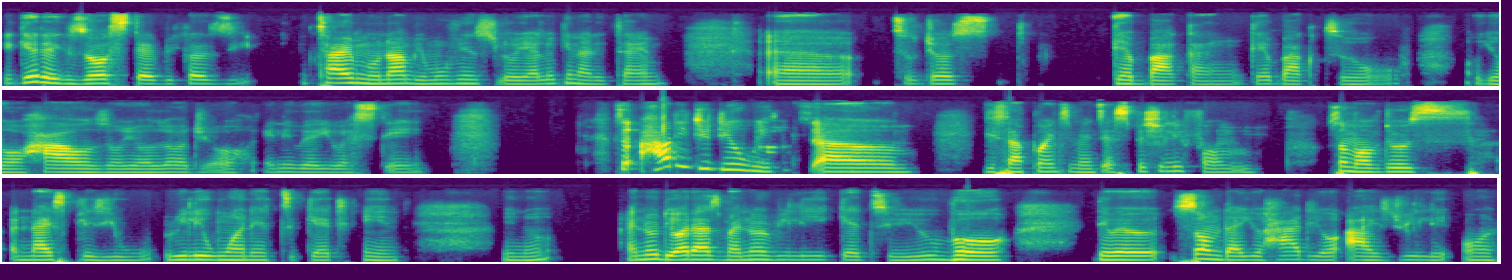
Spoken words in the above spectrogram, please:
you get exhausted because time will now be moving slow. You're looking at the time uh to just get back and get back to your house or your lodge or anywhere you were staying. So how did you deal with um disappointment especially from some of those nice places you really wanted to get in you know i know the others might not really get to you but there were some that you had your eyes really on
